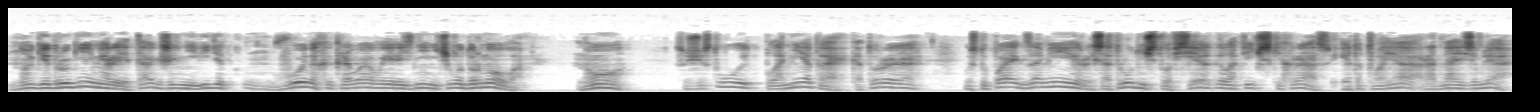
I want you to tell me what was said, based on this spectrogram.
Многие другие миры также не видят в войнах и кровавой резни ничего дурного. Но существует планета, которая выступает за мир и сотрудничество всех галактических рас, и это твоя родная Земля.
